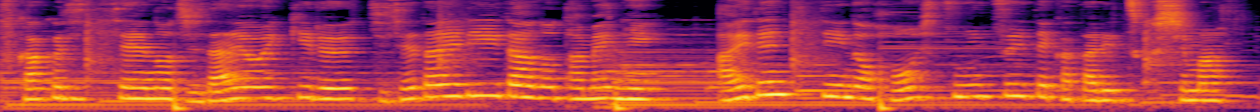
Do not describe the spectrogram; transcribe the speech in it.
不確実性の時代を生きる次世代リーダーのためにアイデンティティの本質について語り尽くします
